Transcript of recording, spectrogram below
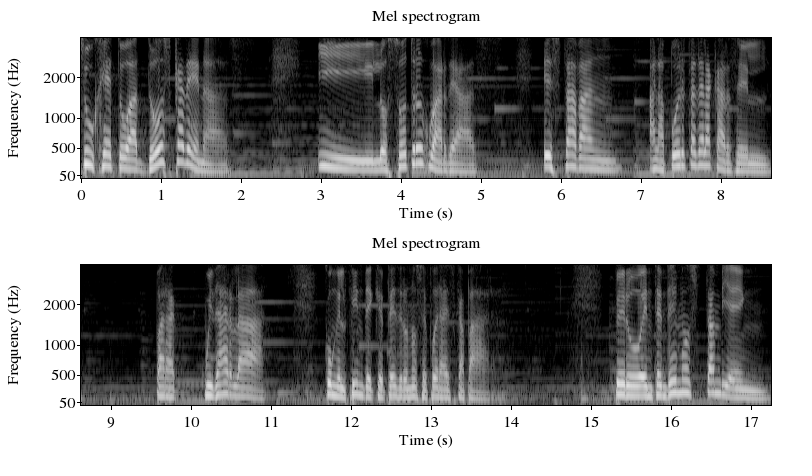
sujeto a dos cadenas, y los otros guardias estaban a la puerta de la cárcel para cuidarla con el fin de que Pedro no se fuera a escapar. Pero entendemos también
